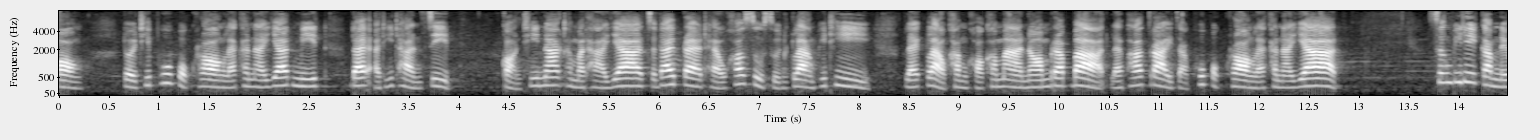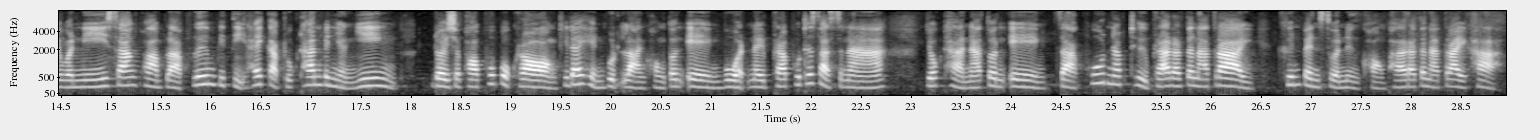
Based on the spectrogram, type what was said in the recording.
อง โดยที่ผู้ปกครองและคณะญาติมิตร ได้อธิษฐานจิต ก่อนที่นาคธรรมทายาทจะได้แปรแถวเข้าสู่ศูนย์กลางพิธี และกล่าวคำขอขมาน้อมรับบาตรและผ้าไตรจากผู้ปกครองและคณะญาติ ซึ่งพิธีกรรมในวันนี้สร้างความปราบปลื้มปิติให้กับทุกท่านเป็นอย่างยิ่ง โดยเฉพาะผู้ปกครองที่ได้เห็นบุตรหลานของตนเองบวชในพระพุทธศาสนา ยกฐานะตนเองจากผู้นับถือพระรัตนตรัยขึ้นเป็นส่วนหนึ่งของพระรัตนตรัยค่ะ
